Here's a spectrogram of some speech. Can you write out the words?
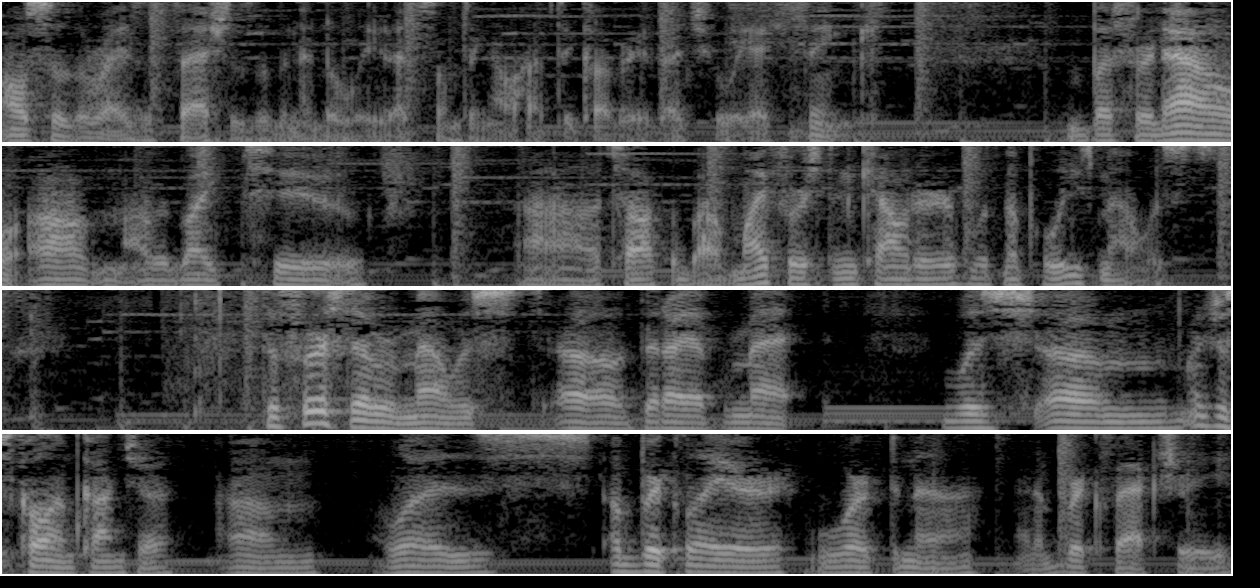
also, the rise of fascism in Italy. That's something I'll have to cover eventually, I think. But for now, um, I would like to uh, talk about my first encounter with Nepalese Maoists. The first ever Maoist uh, that I ever met was, um, I just call him Kancha, um, was a bricklayer worked in a in a brick factory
